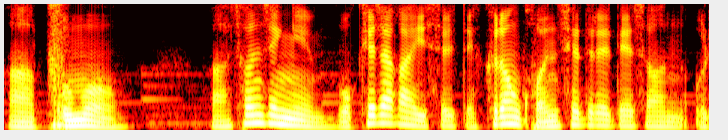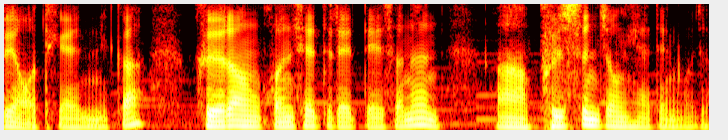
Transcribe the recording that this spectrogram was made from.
어, 부모 아, 선생님, 목회자가 있을 때 그런 권세들에 대해서는 우리는 어떻게 해야 됩니까? 그런 권세들에 대해서는 아, 불순종해야 되는 거죠.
